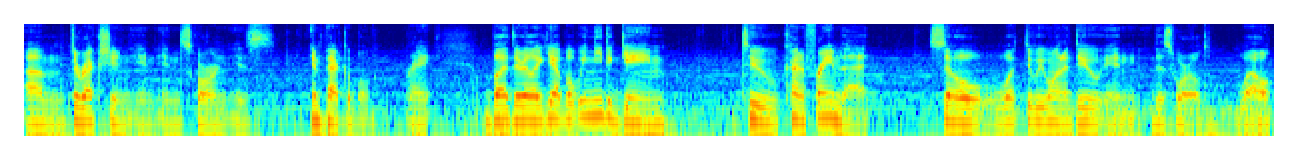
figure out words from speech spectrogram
um, direction in in Scorn is impeccable, right? But they're like, yeah, but we need a game to kind of frame that. So what do we want to do in this world? Well,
